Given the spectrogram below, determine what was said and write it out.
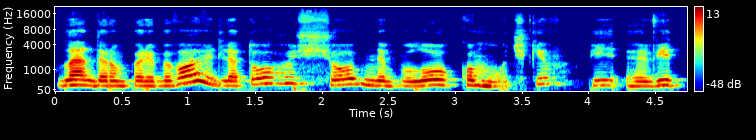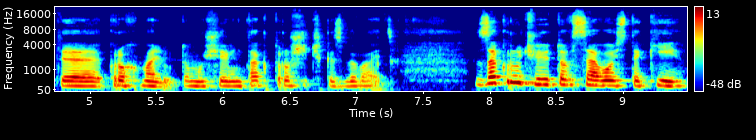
Блендером перебиваю для того, щоб не було комочків від е, крохмалю, тому що він так трошечки збивається. Закручую то все в ось такі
